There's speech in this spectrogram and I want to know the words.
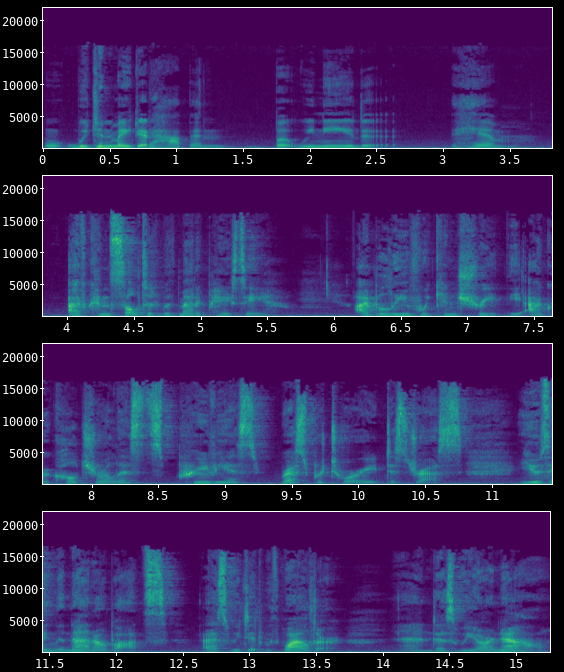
we can make it happen, but we need him. I've consulted with Medic Pacey. I believe we can treat the agriculturalist's previous respiratory distress using the nanobots, as we did with Wilder, and as we are now,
